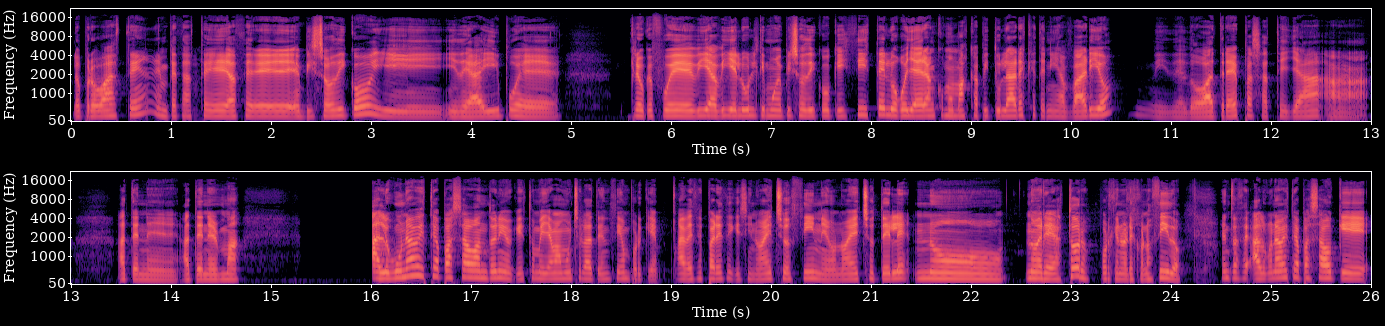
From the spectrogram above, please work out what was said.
Lo probaste, empezaste a hacer episódico y, y de ahí pues creo que fue vía vi el último episódico que hiciste, luego ya eran como más capitulares que tenías varios y de dos a tres pasaste ya a, a tener, a tener más. ¿Alguna vez te ha pasado, Antonio, que esto me llama mucho la atención porque a veces parece que si no has hecho cine o no has hecho tele, no, no eres actor porque no eres conocido? Entonces, ¿alguna vez te ha pasado que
